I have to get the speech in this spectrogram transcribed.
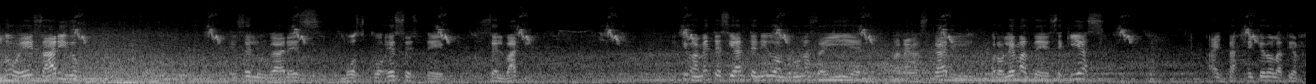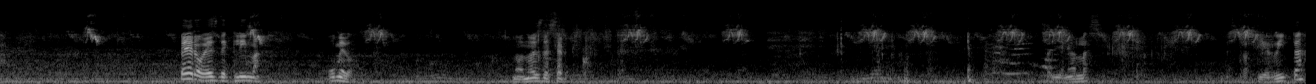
No es árido, ese lugar es bosco, es este selvático. Últimamente sí han tenido hambrunas ahí en Madagascar y problemas de sequías. Ahí está, ahí quedó la tierra. Pero es de clima húmedo. No, no es desértico. Vamos a llenarlas. Nuestra tierrita.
